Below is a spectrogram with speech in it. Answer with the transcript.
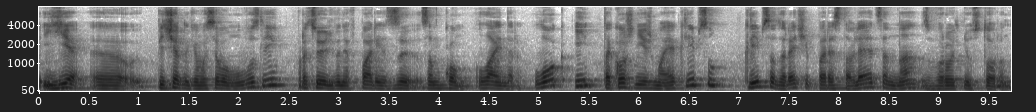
Є е, підшипники в осьовому вузлі, працюють вони в парі з замком лайнер лок, і також ніж має кліпсу. Кліпса, до речі, переставляється на зворотню сторону.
